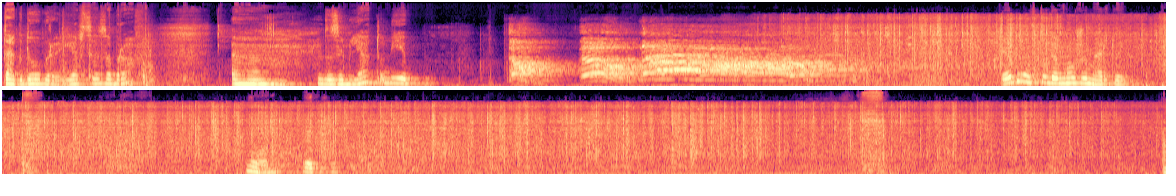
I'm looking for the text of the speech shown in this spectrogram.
Так, добре, я все забрав. Е, земля тобі. Я думав, ти давно вже мертвий. Ну ладно, я пішов. А,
